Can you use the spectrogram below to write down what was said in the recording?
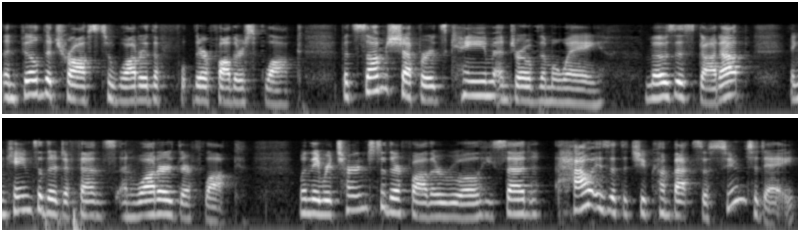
and filled the troughs to water the, their father's flock. But some shepherds came and drove them away. Moses got up and came to their defense and watered their flock. When they returned to their father Reuel, he said, How is it that you've come back so soon today?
